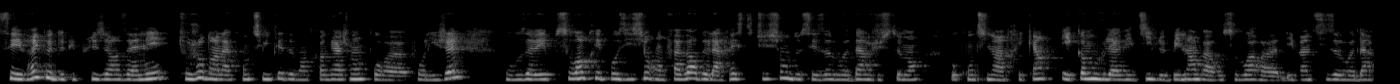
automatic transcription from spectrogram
C'est vrai que depuis plusieurs années, toujours dans la continuité de votre engagement pour, euh, les jeunes, vous avez souvent pris position en faveur de la restitution de ces œuvres d'art justement au continent africain. Et comme vous l'avez dit, le Bénin va recevoir euh, les 26 œuvres d'art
